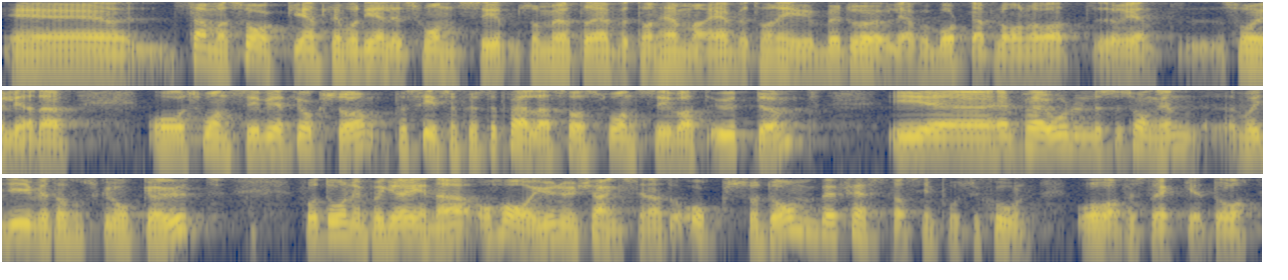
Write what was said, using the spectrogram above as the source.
Eh, samma sak egentligen vad det gäller Swansea som möter Everton hemma. Everton är ju bedrövliga på bortaplan och har varit rent sorgliga där. Och Swansea vet vi också, precis som Crystal Palace har Swansea varit utdömt i eh, en period under säsongen. Det var givet att de skulle åka ut. Fått ordning på grejerna och har ju nu chansen att också de befästa sin position ovanför strecket. Och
